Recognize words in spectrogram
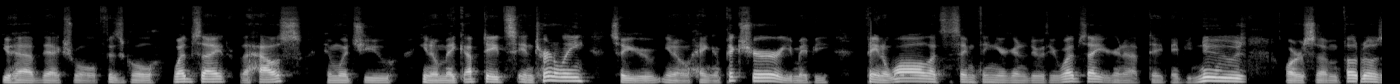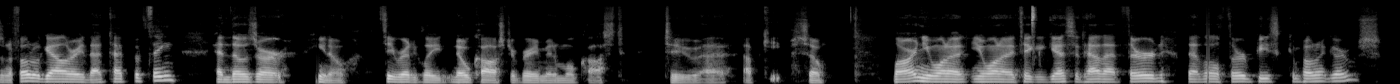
you have the actual physical website, the house in which you, you know, make updates internally. So you, you know, hang a picture or you maybe paint a wall. That's the same thing you're going to do with your website. You're going to update maybe news or some photos in a photo gallery, that type of thing. And those are, you know, theoretically no cost or very minimal cost to uh, upkeep. So, Lauren, you want to you want to take a guess at how that third that little third piece component goes?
